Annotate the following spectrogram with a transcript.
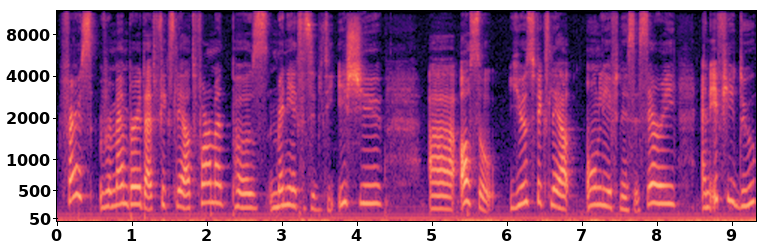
First, remember that fixed layout format pose many accessibility issues. Uh, also, use fixed layout only if necessary, and if you do,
